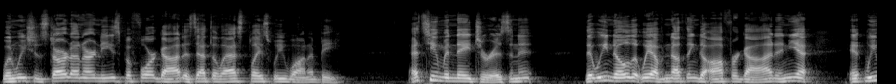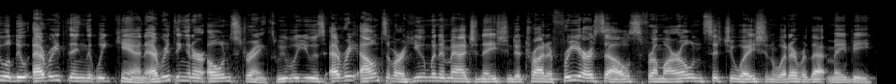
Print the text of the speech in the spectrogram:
When we should start on our knees before God is that the last place we want to be. That's human nature, isn't it? That we know that we have nothing to offer God, and yet we will do everything that we can, everything in our own strength. We will use every ounce of our human imagination to try to free ourselves from our own situation, whatever that may be.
